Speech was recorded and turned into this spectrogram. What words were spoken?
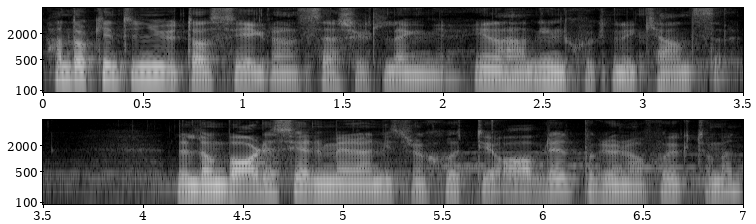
hann dock inte njuta av segrarna särskilt länge innan han insjuknade i cancer. När Lombardi sedermera 1970 avled på grund av sjukdomen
